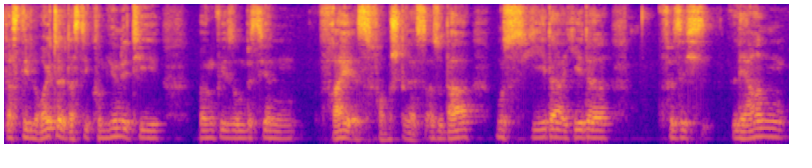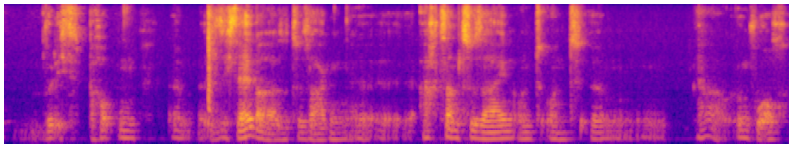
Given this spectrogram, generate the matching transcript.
dass die Leute, dass die Community irgendwie so ein bisschen frei ist vom Stress. Also da muss jeder, jeder für sich lernen, würde ich behaupten, ähm, sich selber sozusagen äh, achtsam zu sein und, und ähm, ja, irgendwo auch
